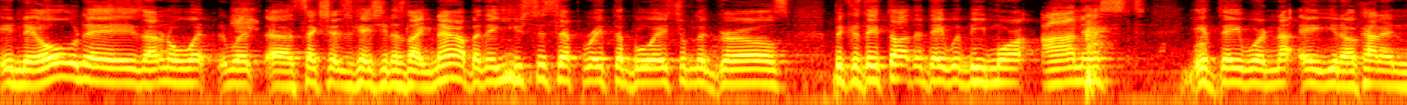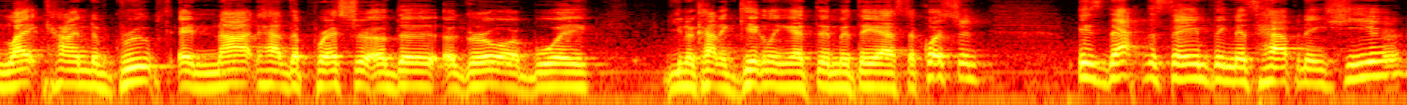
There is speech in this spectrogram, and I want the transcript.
in the old days, I don't know what what uh, sexual education is like now, but they used to separate the boys from the girls because they thought that they would be more honest if they were not, you know, kind of in like kind of groups and not have the pressure of the a girl or a boy, you know, kind of giggling at them if they asked a question. Is that the same thing that's happening here?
